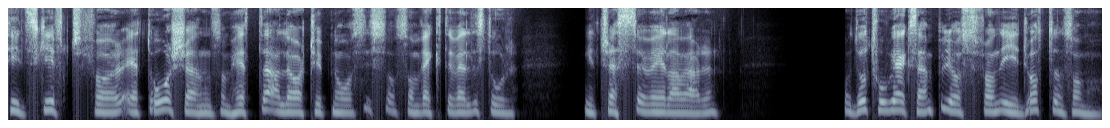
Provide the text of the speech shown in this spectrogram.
tidskrift för ett år sedan som hette Alert hypnosis och som väckte väldigt stor intresse över hela världen. Och då tog jag exempel just från idrotten som hon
